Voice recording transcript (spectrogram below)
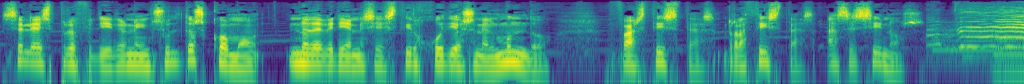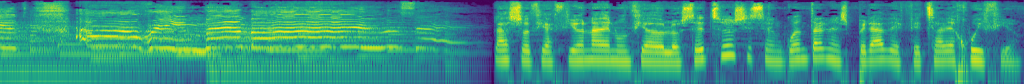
se les profirieron insultos como no deberían existir judíos en el mundo, fascistas, racistas, asesinos. La asociación ha denunciado los hechos y se encuentra en espera de fecha de juicio.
